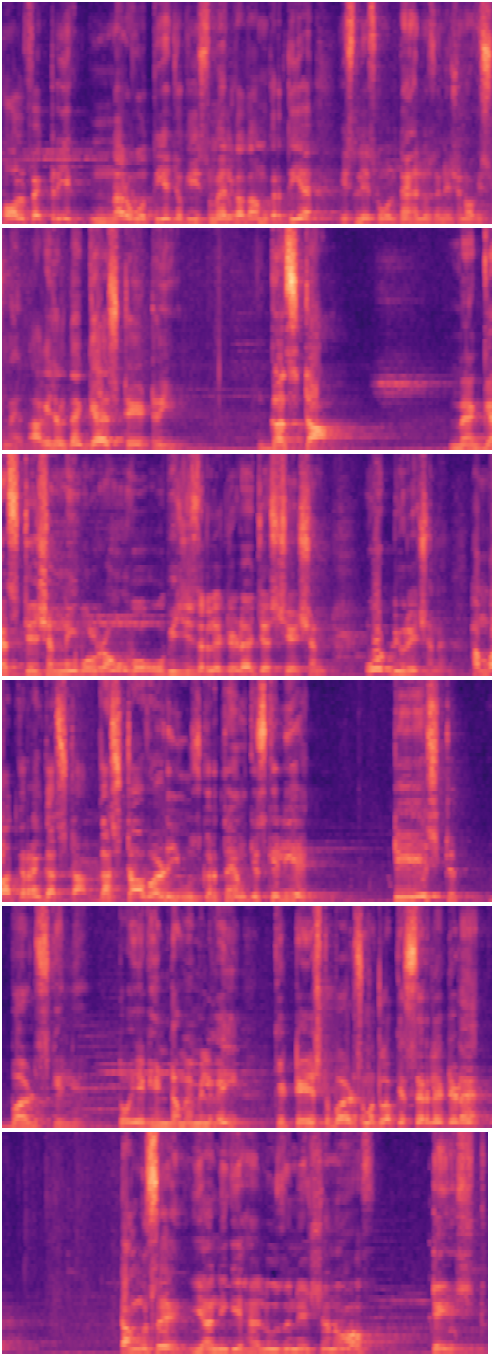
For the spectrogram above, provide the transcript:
हॉल फैक्ट्री एक नर्व होती है जो कि स्मेल का काम करती है, इसलिए इसको बोलते हैं हेलोसिनेशन ऑफ़ स्मेल आगे चलते हैं गैस्टेट्री गस्टा। मैं गैस्टेशन नहीं बोल रहा हूँ, वो ओबीजी से रिलेटेड है जेस्टेशन वो ड्यूरेशन है। हम बात कर रहे हैं गस्टा। गस्टा वर्ड यूज़ करते हैं हम किसके लिए? टेस्ट बर्ड्स के लिए। तो एक हिंट हमें मिल गई कि टेस्ट बर्ड्स मतलब किससे रिलेटेड है? टंग से, यानी कि हेलुजिनेशन ऑफ़ टेस्ट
